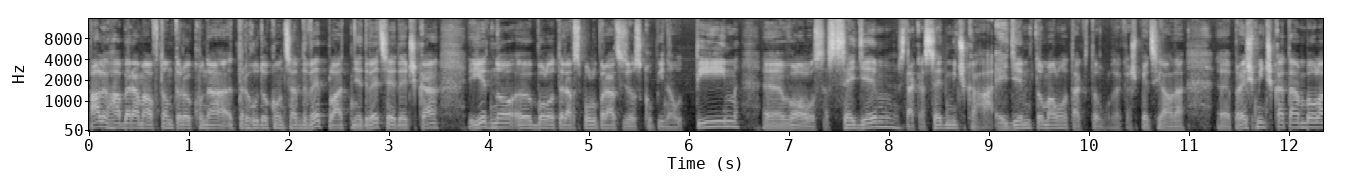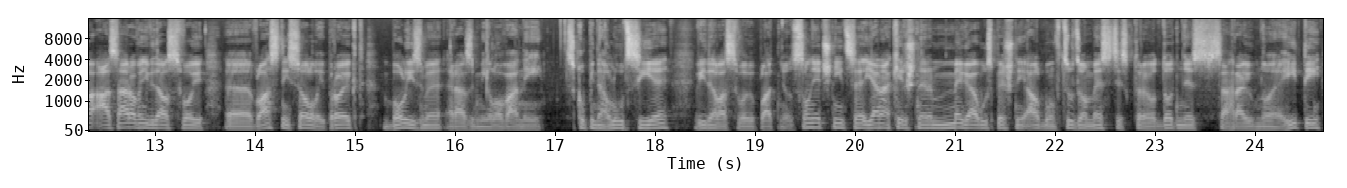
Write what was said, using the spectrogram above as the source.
Paľo Habera mal v tomto roku na trhu dokonca dve platne, dve CDčka. Jedno bolo teda v spolupráci so skupinou Team, volalo sa 7, taká sedmička a Edem to malo, tak to taká špeciálna prešmička tam bola a zároveň vydal svoj vlastný solový projekt Boli sme raz milovaní. Skupina Lucie vydala svoju platňu Slnečnice. Jana Kiršner, mega úspešný album v cudzom meste, z ktorého dodnes sa hrajú mnohé hity.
